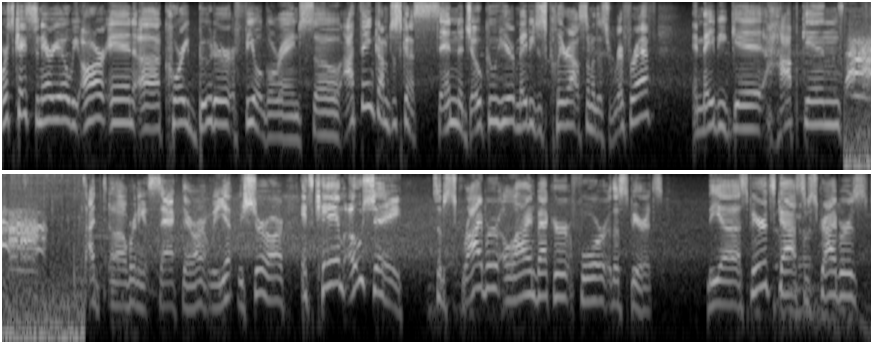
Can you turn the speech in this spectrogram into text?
Worst case scenario, we are in uh, Corey Booter field goal range. So I think I'm just going to send Njoku here, maybe just clear out some of this riffraff, and maybe get Hopkins. I, uh, we're going to get sacked there, aren't we? Yep, we sure are. It's Cam O'Shea, subscriber linebacker for the Spirits. The uh, Spirits got subscribers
